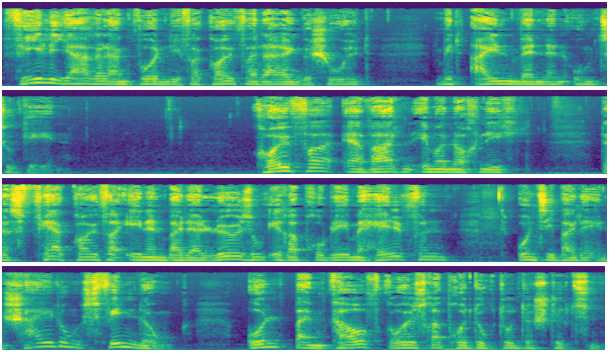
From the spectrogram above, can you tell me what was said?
Viele Jahre lang wurden die Verkäufer darin geschult, mit Einwänden umzugehen. Käufer erwarten immer noch nicht, dass Verkäufer ihnen bei der Lösung ihrer Probleme helfen und sie bei der Entscheidungsfindung und beim Kauf größerer Produkte unterstützen.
